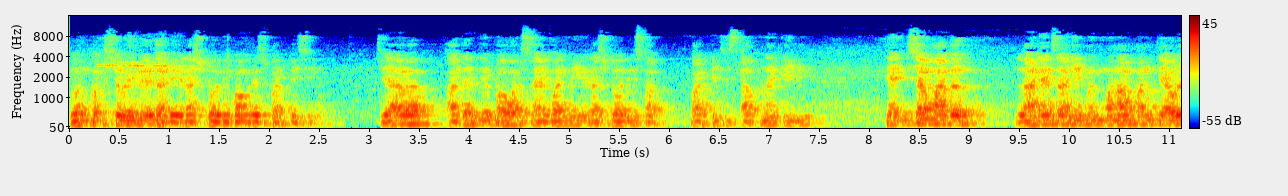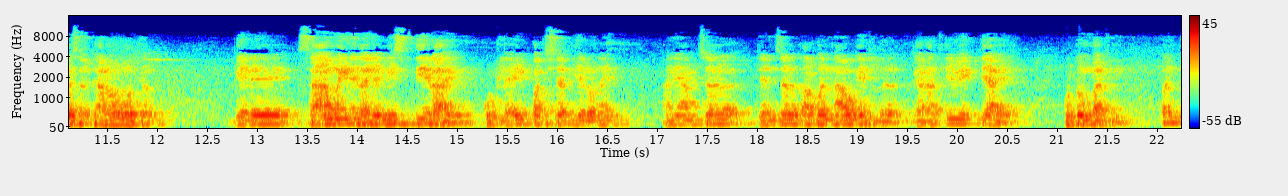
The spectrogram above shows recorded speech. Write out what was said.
दोन पक्ष वेगळे झाले राष्ट्रवादी काँग्रेस पार्टीचे. ज्या आदरणीय पवार साहेबांनी राष्ट्रवादी पार्टीची स्थापना केली त्यांच्या माग लाण्याचा हे मी मनापण त्यावेळेसच ठरवलं होतं. गेले सहा महिने झाले मी स्थिर आहे कुठल्याही पक्षात गेलो नाही. आणि आमचं ज्यांचं आपण नाव घेतलं घरातली व्यक्ती आहे कुटुंबातली पण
